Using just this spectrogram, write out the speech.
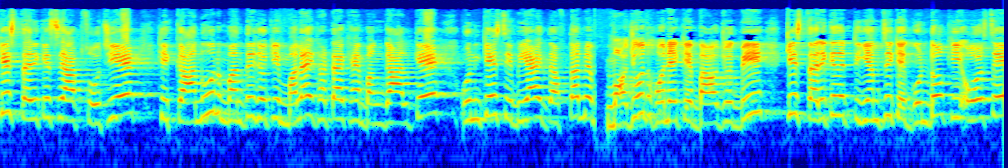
किस तरीके से आप सोचिए कि कानून मंत्री जो कि मलय घटक हैं बंगाल के, उनके सीबीआई दफ्तर में मौजूद होने के बावजूद भी किस तरीके से टीएमसी के गुंडों की ओर से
